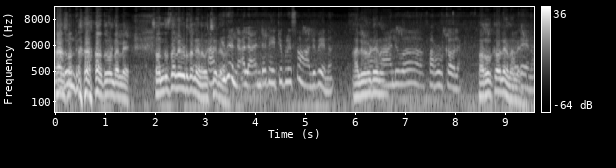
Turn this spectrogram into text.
അതുകൊണ്ടല്ലേ? സ്വന്തം സ്ഥലം ഇവിടെ തന്നെയാണ് ഇത് തന്നെ അല്ല എന്റെ നേറ്റീവ് പ്ലേസ് ആലുവയാണ്. ആലുവ എവിടെയാണ്? ആലുവ പറൂർക്കവല പറൂർക്കവലയാണല്ലേ അവിടെയാണ്.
